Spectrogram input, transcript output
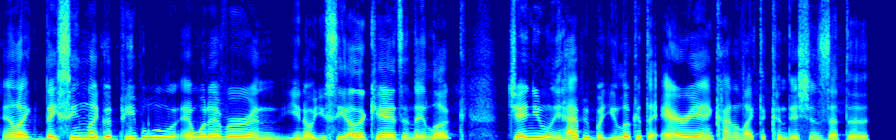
and like they seem like good people and whatever. And you know, you see other kids and they look genuinely happy. But you look at the area and kind of like the conditions that the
